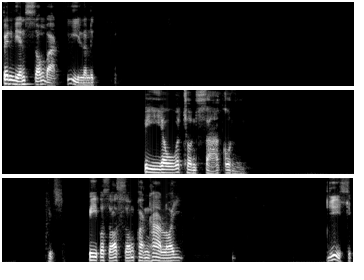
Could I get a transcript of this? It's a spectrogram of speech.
เป็นเหรียญสองบาทที่ระลึก ปีเยาวชนสากล ปีพศสองพันห้าร้อยยี่สิบ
